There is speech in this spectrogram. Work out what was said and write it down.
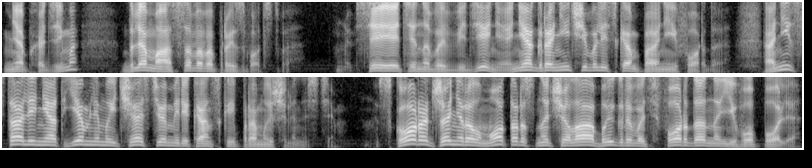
необходима для массового производства. Все эти нововведения не ограничивались компанией Форда. Они стали неотъемлемой частью американской промышленности. Скоро General Motors начала обыгрывать Форда на его поле.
